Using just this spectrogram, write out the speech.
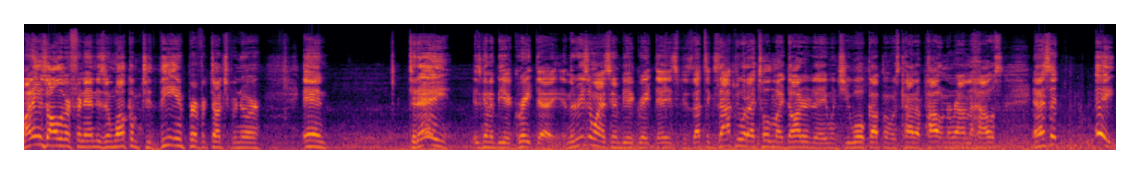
My name is Oliver Fernandez, and welcome to The Imperfect Entrepreneur. And today is going to be a great day. And the reason why it's going to be a great day is because that's exactly what I told my daughter today when she woke up and was kind of pouting around the house. And I said, Hey,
